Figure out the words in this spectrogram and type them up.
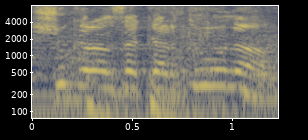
شكرا ذكرتونا.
